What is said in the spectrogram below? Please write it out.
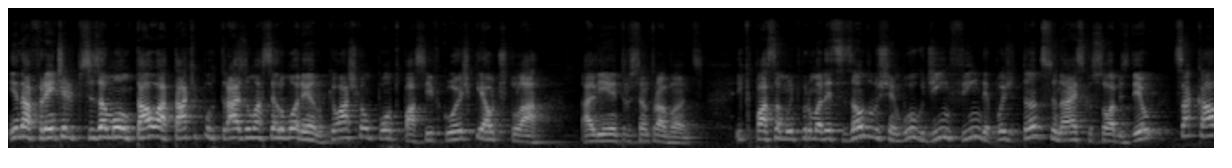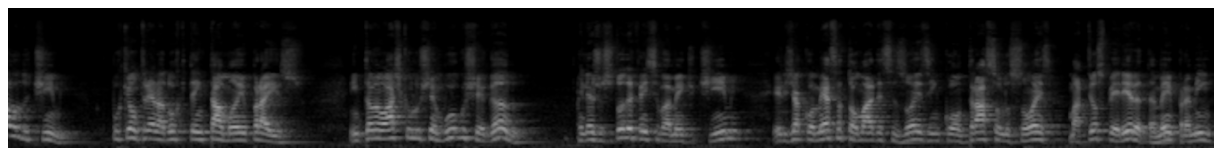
E na frente ele precisa montar o ataque por trás do Marcelo Moreno, que eu acho que é um ponto pacífico hoje, que é o titular ali entre os centroavantes. E que passa muito por uma decisão do Luxemburgo de, enfim, depois de tantos sinais que o Sobis deu, sacá-lo do time. Porque é um treinador que tem tamanho para isso. Então eu acho que o Luxemburgo chegando, ele ajustou defensivamente o time, ele já começa a tomar decisões e encontrar soluções. Matheus Pereira também, para mim,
